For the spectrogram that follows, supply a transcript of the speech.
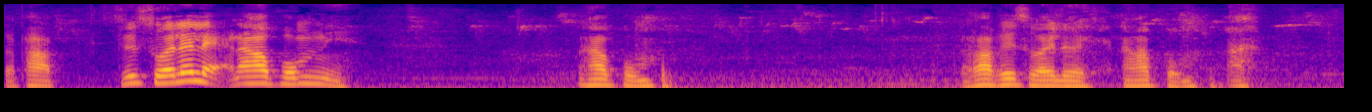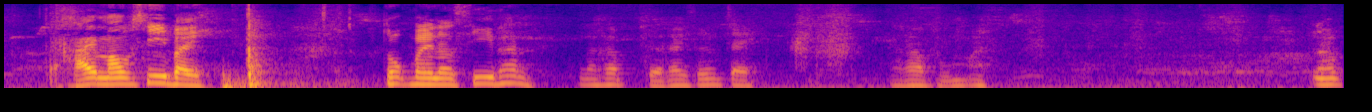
สภาพสวยๆเลยแหละนะครับ ผมนี่นะครับผมสภาพที่สวยเลยนะครับ ผมอะขายเมาส์สี่ใบตกใบละสี่พันนะครับเกิดใครสนใจนะครับผมอะ นะครับ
